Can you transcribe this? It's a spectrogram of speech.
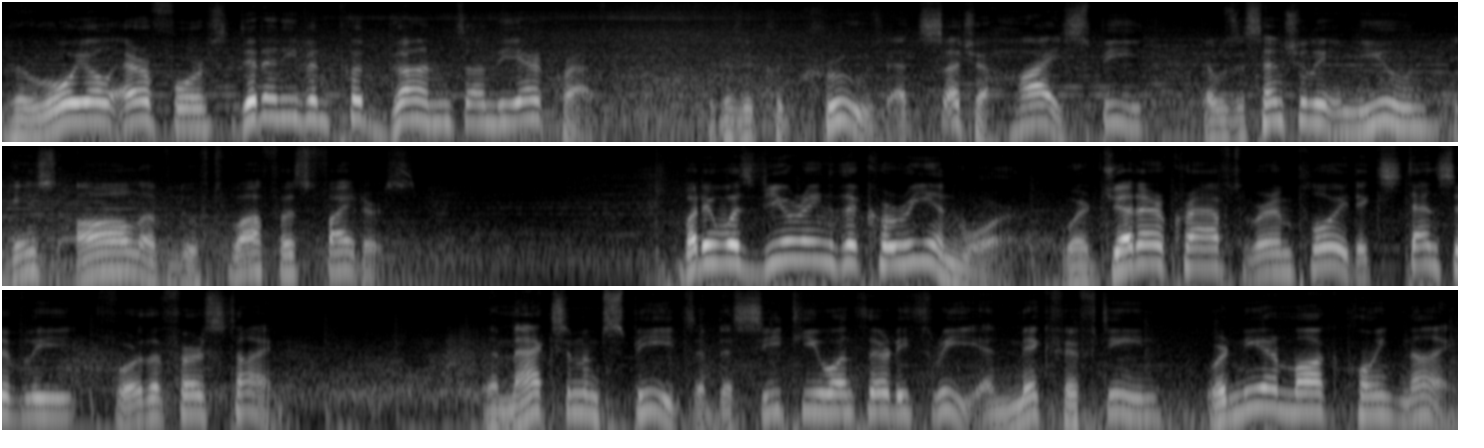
the Royal Air Force didn't even put guns on the aircraft because it could cruise at such a high speed that was essentially immune against all of Luftwaffe's fighters. But it was during the Korean War where jet aircraft were employed extensively for the first time. The maximum speeds of the CT-133 and MiG-15 were near Mach 0.9.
